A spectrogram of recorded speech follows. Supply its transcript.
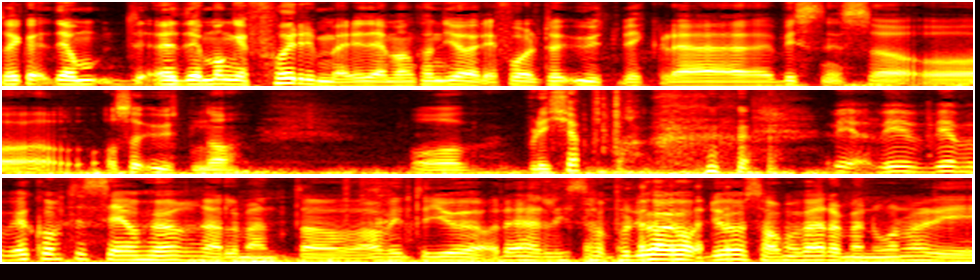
Så det, det er mange former i det man kan gjøre i forhold til å utvikle business, og, og også uten å, å bli kjøpt, da. Vi, vi, vi, har kommet til se og høre-elementer av intervjuet. og det er liksom, for Du har jo, du har samarbeidet med noen av de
